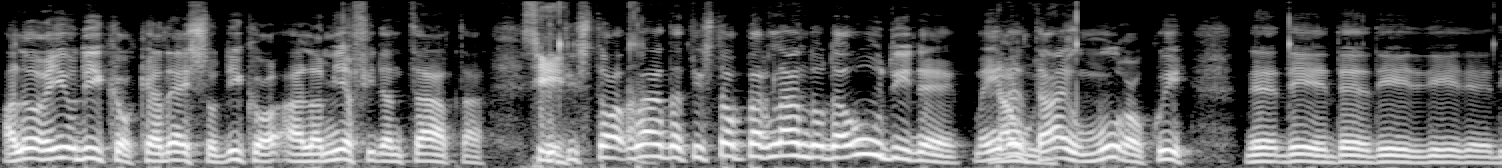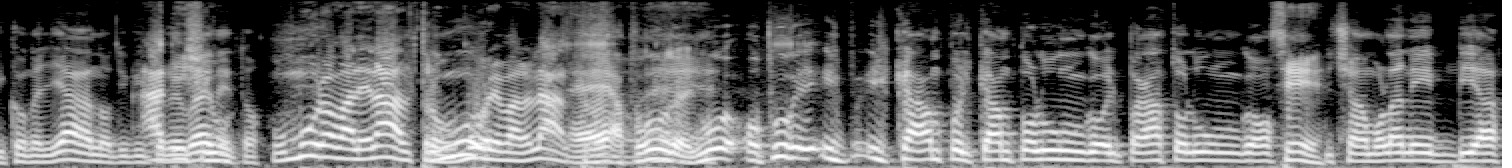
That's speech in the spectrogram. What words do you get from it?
allora io dico che adesso dico alla mia fidanzata Sì. che ti sto, guarda ti sto parlando da Udine, ma in Da realtà Udine. è un muro qui de- de- de- di Conegliano, di Ah, Vittorio un, Veneto. un muro vale l'altro, Il un muro- muro vale l'altro. Eh, appunto, Eh, il muro- oppure il, il campo, il campo lungo, il prato lungo, Sì. diciamo la nebbia,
